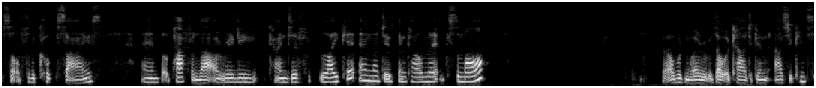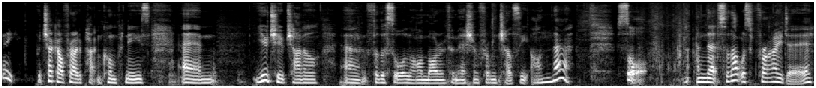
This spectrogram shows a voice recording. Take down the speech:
sort of for the cup size. Um, but apart from that, I really kind of like it, and I do think I'll make some more. But I wouldn't wear it without a cardigan, as you can see. But check out Friday Pattern Companies. um, YouTube channel um, for the Sew Along more information from Chelsea on there. So, and that, so that was Friday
